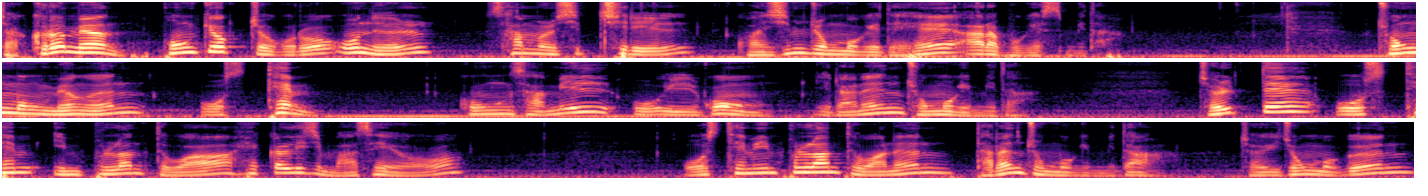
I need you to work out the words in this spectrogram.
자, 그러면 본격적으로 오늘 3월 17일 관심 종목에 대해 알아보겠습니다. 종목명은 오스템 031510이라는 종목입니다. 절대 오스템 임플란트와 헷갈리지 마세요. 오스템 임플란트와는 다른 종목입니다. 저희 종목은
